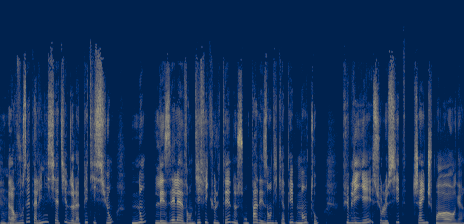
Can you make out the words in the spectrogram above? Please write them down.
Mhm. Alors vous êtes à l'initiative de la pétition Non, les élèves en difficulté ne sont pas des handicapés mentaux, publiée sur le site change.org.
